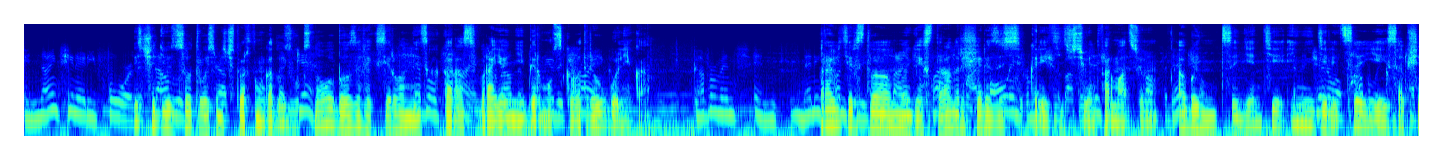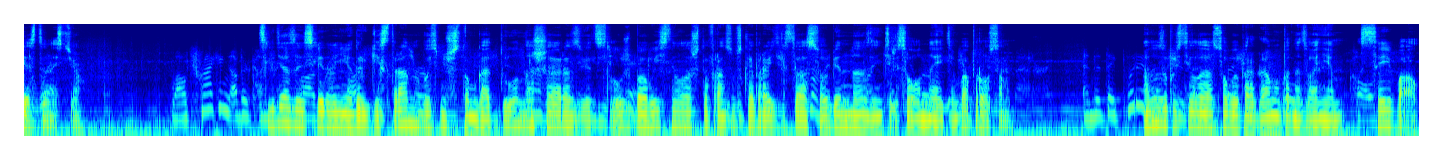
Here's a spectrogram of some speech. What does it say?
В 1984 году звук снова был зафиксирован несколько раз в районе Бермудского треугольника. Правительства многих стран решили засекретить всю информацию об инциденте и не делиться ей с общественностью. Следя за исследованиями других стран, в 1986 году наша разведслужба выяснила, что французское правительство особенно заинтересовано этим вопросом. Оно запустило особую программу под названием «Сейвал».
